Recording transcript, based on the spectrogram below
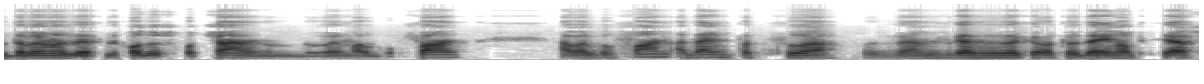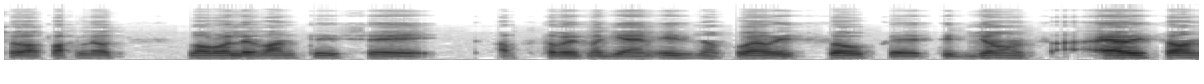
מדברים על זה לפני חודש, חודשיים, היינו מדברים על גופן, אבל גופן עדיין פצוע, והמסגרת הזה, אתה יודע, עם הפציעה שלו הפך להיות לא רלוונטי שארצות הברית מגיעה עם איזנר, קווירי, סוק, אה, סטיב ג'ונס, אריסון,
